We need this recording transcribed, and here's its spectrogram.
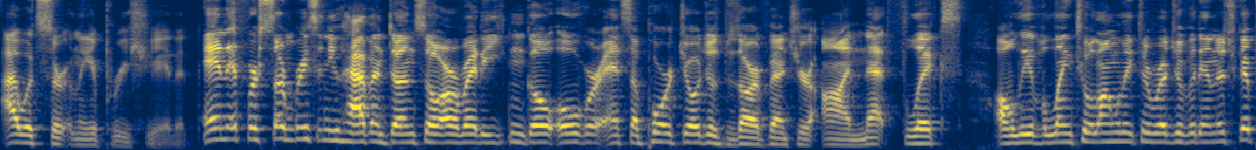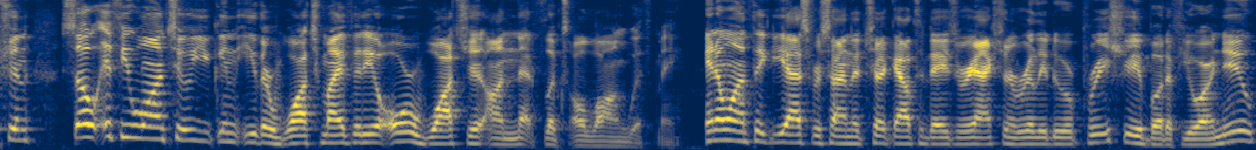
I would certainly appreciate it. And if for some reason you haven't done so already, you can go over and support JoJo's Bizarre Adventure on Netflix. I'll leave a link to along with link to the original video in the description. So if you want to, you can either watch my video or watch it on Netflix along with me. And I want to thank you guys for signing to check out today's reaction. I really do appreciate it. But if you are new,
